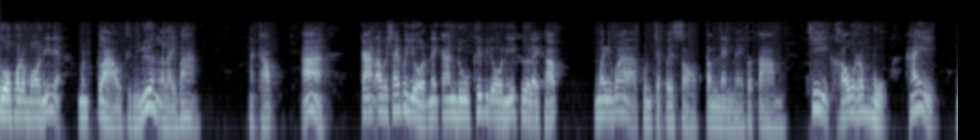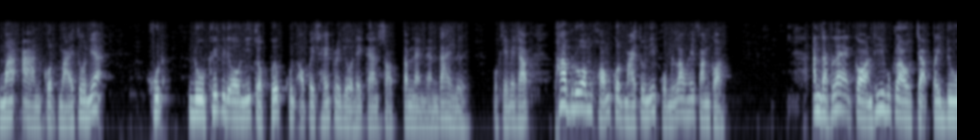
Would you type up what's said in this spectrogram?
ตัวพรบนี้เนี่ยมันกล่าวถึงเรื่องอะไรบ้างนะครับอ่าการเอาไปใช้ประโยชน์ในการดูคลิปวิดีโอนี้คืออะไรครับ ไม่ว่าคุณจะไปสอบตำแหน่งไหนก็ตาม ที่เขาระบุให้มาอ่านกฎหมายตัวเนี้ยคุณดูคลิปวิดีโอนี้จบปุ๊บคุณเอาไปใช้ประโยชน์ในการสอบตำแหน่งนั้นได้เลยโอเคไหมครับ ภาพรวมของกฎหมายตัวนี้ผมเล่าให้ฟังก่อน อันดับแรกก่อนที่พวกเราจะไปดู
